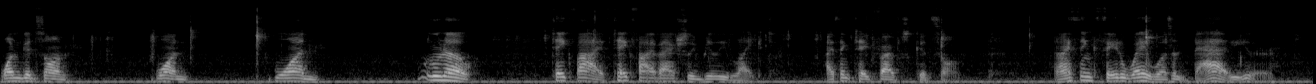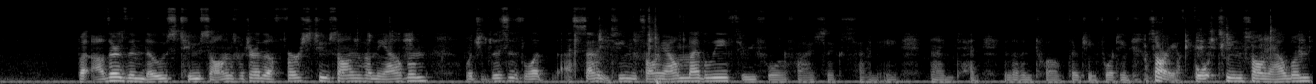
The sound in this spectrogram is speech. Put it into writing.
One good song. One. One. Uno. Take Five. Take Five I actually really liked. I think Take Five was a good song. And I think Fade Away wasn't bad either. But other than those two songs, which are the first two songs on the album, which this is what, a 17 song album, I believe. 3, 4, 5, 6, 7, 8, 9, 10, 11, 12, 13, 14. Sorry, a 14 song album.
